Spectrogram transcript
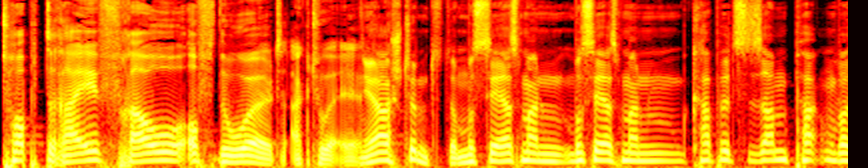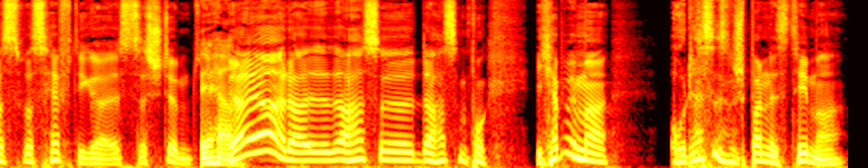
Top 3 Frau of the World aktuell. Ja, stimmt. Da musst du erstmal, musst du erstmal ein Couple zusammenpacken, was, was heftiger ist. Das stimmt. Ja. ja, ja da, da, hast du, da hast du einen Punkt. Ich habe immer, oh, das ist ein spannendes Thema.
